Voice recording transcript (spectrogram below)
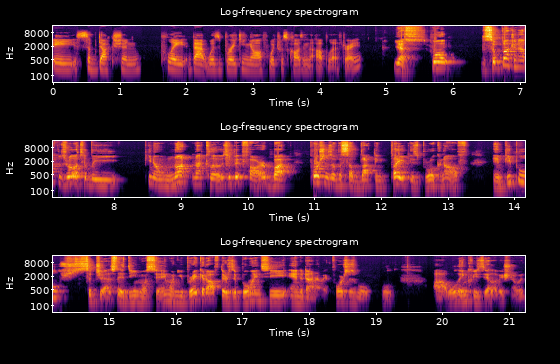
a subduction plate that was breaking off, which was causing the uplift, right? Yes. Well, the subduction happens relatively, you know, not not close, a bit far, but portions of the subducting plate is broken off. And people suggest, as Dean was saying, when you break it off, there's a buoyancy and the dynamic forces will will uh, will increase the elevation of it.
